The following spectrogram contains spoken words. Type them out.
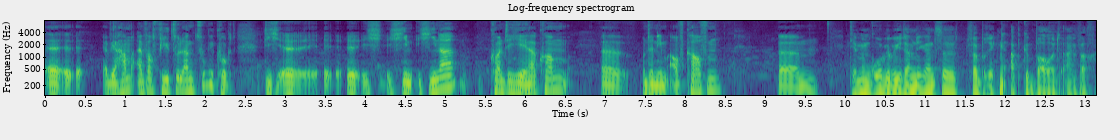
äh, äh, wir haben einfach viel zu lang zugeguckt. Die, äh, äh, China konnte hierher kommen, äh, Unternehmen aufkaufen, ähm, die haben im Ruhrgebiet haben die ganze Fabriken abgebaut einfach.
